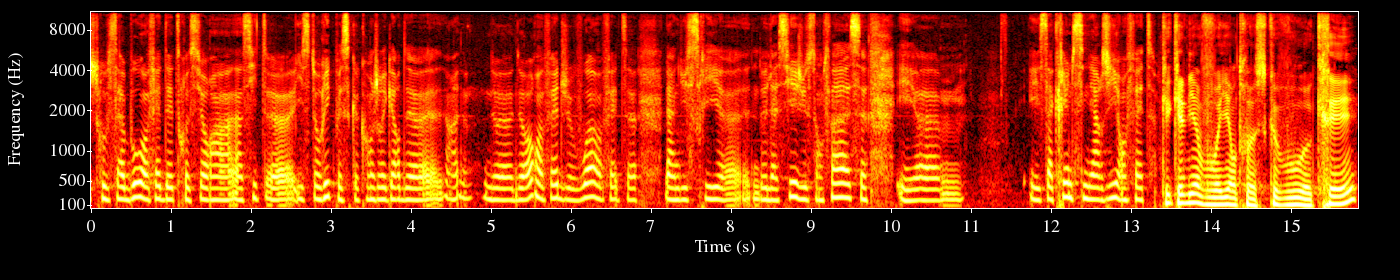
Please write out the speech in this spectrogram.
je trouve ça beau en fait d'être sur un, site euh, historique parce que quand je regarde euh, dehors, en fait, je vois en fait l'industrie de l'acier juste en face et et ça crée une synergie en fait. Quel lien vous voyez entre ce que vous créez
